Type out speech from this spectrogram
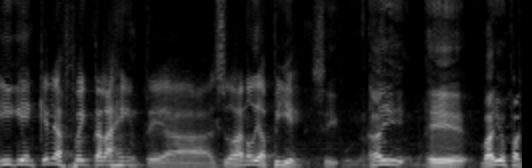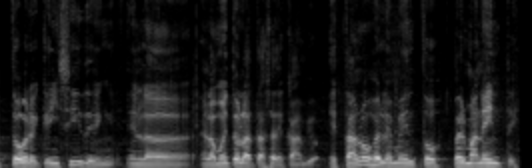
y en qué le afecta a la gente, al ciudadano de a pie? Sí, hay eh, varios factores que inciden en, la- en el aumento de la tasa de cambio. Están los elementos permanentes,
